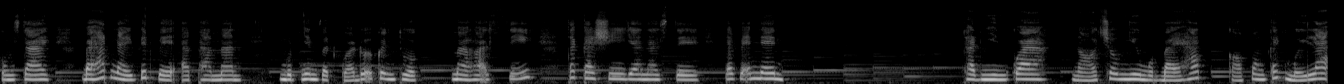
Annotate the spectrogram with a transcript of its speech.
Không sai, bài hát này viết về Apaman, một nhân vật quá đỗi quen thuộc mà họa sĩ Takashi Yanase đã vẽ nên. Thoạt nhìn qua, nó trông như một bài hát có phong cách mới lạ.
